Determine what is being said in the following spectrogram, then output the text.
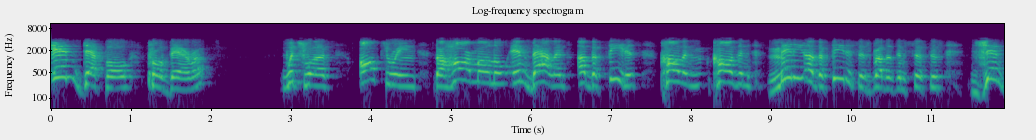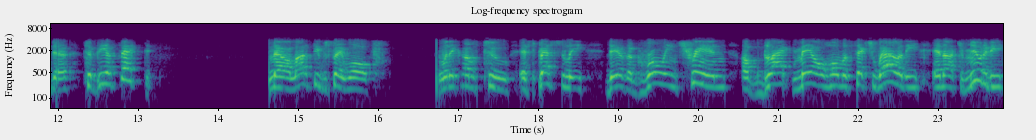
in Depo-Provera, which was altering the hormonal imbalance of the fetus, causing, causing many of the fetuses, brothers and sisters, gender to be affected. Now, a lot of people say, well, when it comes to especially there's a growing trend of black male homosexuality in our community,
